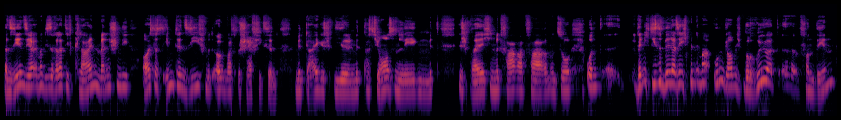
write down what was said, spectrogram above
dann sehen Sie ja immer diese relativ kleinen Menschen, die äußerst intensiv mit irgendwas beschäftigt sind. Mit Geige spielen, mit Passionsen legen, mit Gesprächen, mit Fahrradfahren und so. Und äh, wenn ich diese Bilder sehe, ich bin immer unglaublich berührt äh, von denen.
